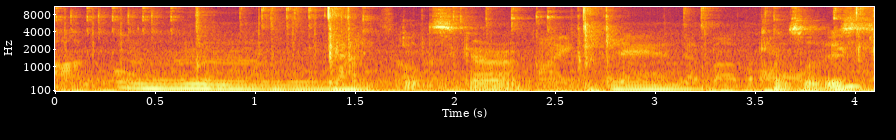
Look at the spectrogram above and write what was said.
Oh, win. cancel this.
